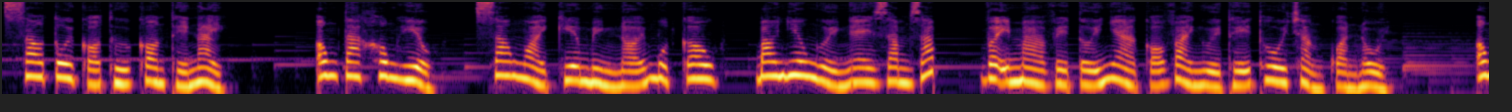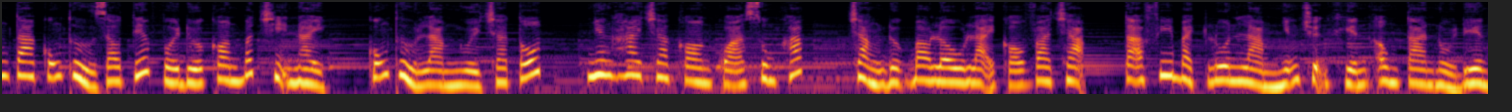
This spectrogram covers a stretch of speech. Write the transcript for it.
sao tôi có thứ con thế này? Ông ta không hiểu, sao ngoài kia mình nói một câu, bao nhiêu người nghe răm rắp, vậy mà về tới nhà có vài người thế thôi chẳng quản nổi. Ông ta cũng thử giao tiếp với đứa con bất trị này, cũng thử làm người cha tốt, nhưng hai cha con quá xung khắc, chẳng được bao lâu lại có va chạm, tạ phi bạch luôn làm những chuyện khiến ông ta nổi điên.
